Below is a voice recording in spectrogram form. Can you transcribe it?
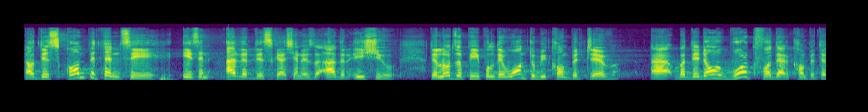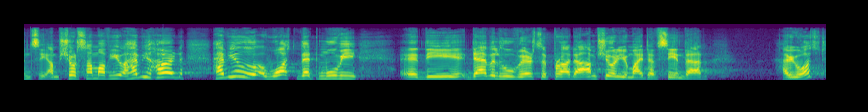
Now this competency is another discussion, is another issue. There are lots of people, they want to be competitive, uh, but they don't work for their competency. I'm sure some of you, have you heard, have you watched that movie, uh, The Devil Who Wears the Prada? I'm sure you might have seen that. Have you watched?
